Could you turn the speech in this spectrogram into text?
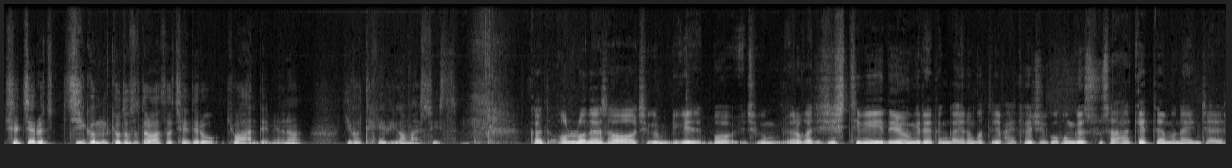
실제로 지금 교도소 들어가서 제대로 교화 안 되면은 이거 되게 위험할 수 있습니다. 그러니까 언론에서 지금 이게 뭐 지금 여러 가지 CCTV 내용이라든가 이런 것들이 밝혀지고 공개 수사했기 때문에 이제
